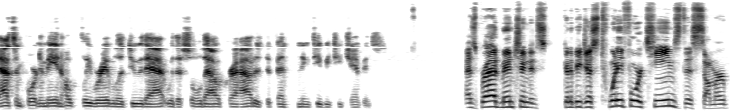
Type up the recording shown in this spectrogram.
that's important to me, and hopefully we're able to do that with a sold out crowd as defending TBT champions. As Brad mentioned, it's going to be just 24 teams this summer.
